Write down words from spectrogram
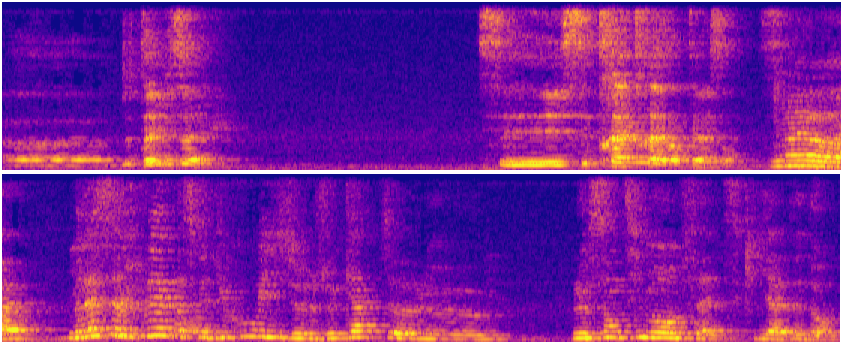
euh, de ta mise à nu. C'est très très intéressant. Ouais, ouais, Mais là, ça me plaît parce que du coup, oui, je, je capte le, le, sentiment en fait qu'il y a dedans.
